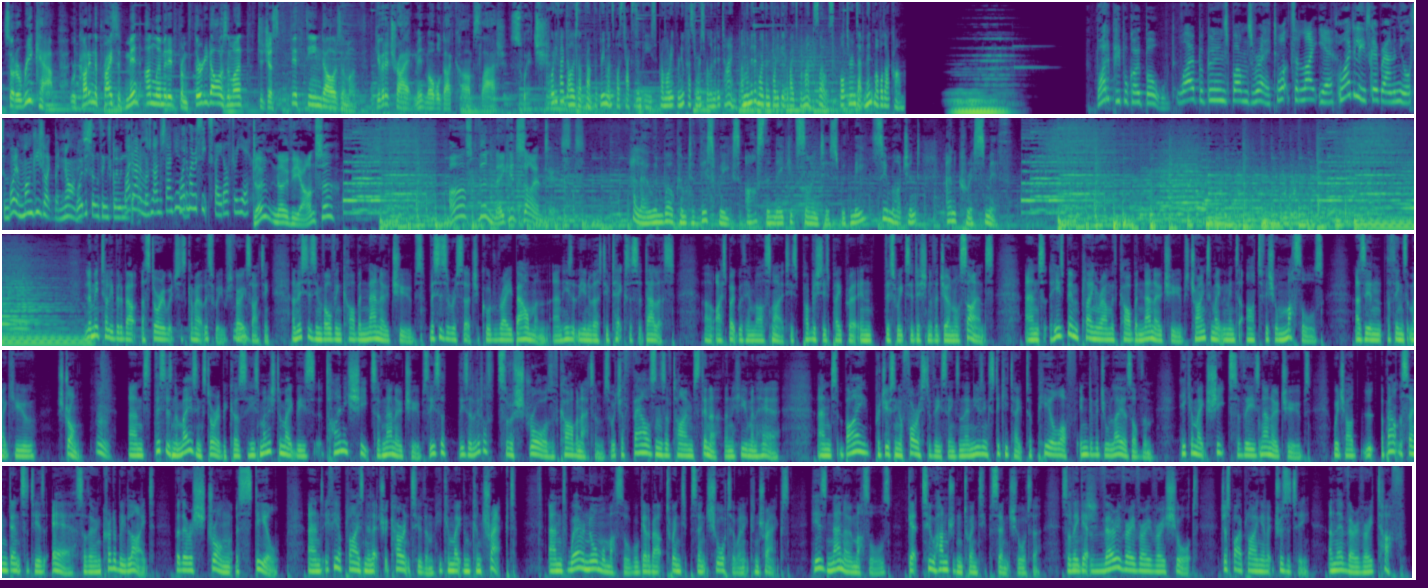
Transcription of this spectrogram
So to recap, we're cutting the price of Mint Unlimited from $30 a month to just $15 a month. Give it a try at mintmobile.com slash switch. $45 upfront for three months plus taxes and fees. Promo rate for new customers for limited time. Unlimited more than 40 gigabytes per month. Slows. Full terms at mintmobile.com. Why do people go bald? Why are baboons' bums red? What's a light year? Why do leaves go brown in the autumn? Why do monkeys like bananas? Why do some things glow in the Why do dark? animals not understand you? Why do my receipts fade after a year? Don't know the answer? Ask the Naked Scientists. Hello and welcome to this week's Ask the Naked Scientist with me, Sue Marchant, and Chris Smith. Let me tell you a bit about a story which has come out this week, which is very exciting. And this is involving carbon nanotubes. This is a researcher called Ray Baughman, and he's at the University of Texas at Dallas. Uh, I spoke with him last night. He's published his paper in this week's edition of the journal Science. And he's been playing around with carbon nanotubes, trying to make them into artificial muscles, as in the things that make you strong. And this is an amazing story because he's managed to make these tiny sheets of nanotubes. These are these are little sort of straws of carbon atoms, which are thousands of times thinner than human hair. And by producing a forest of these things and then using sticky tape to peel off individual layers of them, he can make sheets of these nanotubes, which are about the same density as air, so they're incredibly light. But they're as strong as steel. And if he applies an electric current to them, he can make them contract. And where a normal muscle will get about 20% shorter when it contracts, his nano muscles get 220% shorter. So they get very, very, very, very short just by applying electricity, and they're very, very tough.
